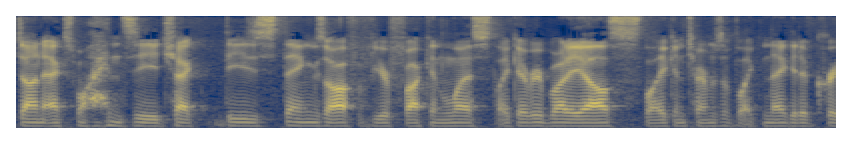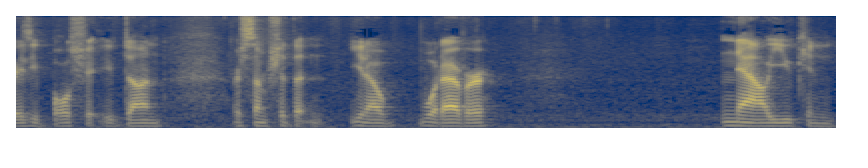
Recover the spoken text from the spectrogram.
done X, Y, and Z. Check these things off of your fucking list, like everybody else, like in terms of like negative, crazy bullshit you've done or some shit that you know whatever now you can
